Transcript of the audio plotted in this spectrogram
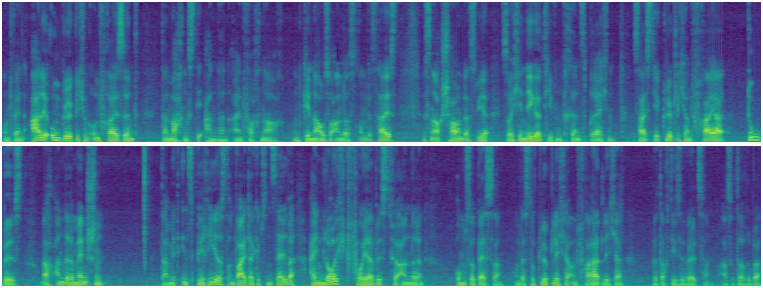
Und wenn alle unglücklich und unfrei sind, dann machen es die anderen einfach nach. Und genauso andersrum. Das heißt, wir müssen auch schauen, dass wir solche negativen Trends brechen. Das heißt, je glücklicher und freier du bist und auch andere Menschen damit inspirierst und weitergibst und selber ein Leuchtfeuer bist für anderen, umso besser und desto glücklicher und freiheitlicher wird auch diese Welt sein. Also darüber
